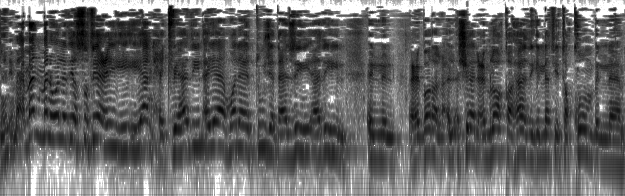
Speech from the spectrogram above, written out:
يعني من من هو الذي يستطيع ينحت في هذه الأيام ولا توجد هذه هذه العبارة الأشياء العملاقة هذه التي تقوم بال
